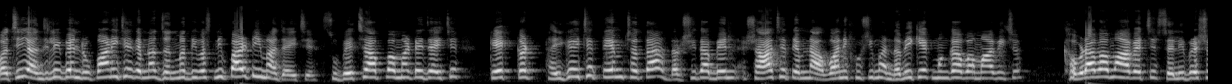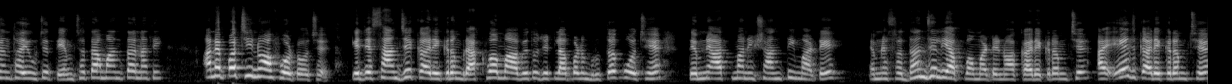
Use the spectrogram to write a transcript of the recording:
પછી અંજલિબેન રૂપાણી છે તેમના જન્મદિવસની પાર્ટીમાં જાય છે. શુભેચ્છા આપવા માટે જાય છે. કેક કટ થઈ ગઈ છે તેમ છતાં દર્શિતાબેન શાહ છે તેમના આવવાની ખુશીમાં નવી કેક મંગાવવામાં આવી છે. ખવડાવવામાં આવે છે સેલિબ્રેશન થયું છે, તેમ છતાં માનતા નથી. અને પછીનો આ ફોટો છે કે જે સાંજે કાર્યક્રમ રાખવામાં આવ્યો તો જેટલા પણ મૃતકો છે, તેમને આત્માની શાંતિ માટે, એમને શ્રદ્ધાંજલિ આપવા માટેનો આ કાર્યક્રમ છે. આ એ જ કાર્યક્રમ છે.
